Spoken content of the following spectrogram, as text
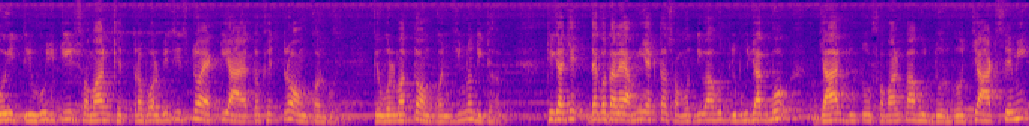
ওই ত্রিভুজটির সমান ক্ষেত্রফল বিশিষ্ট একটি আয়তক্ষেত্র অঙ্কন করি। কেবলমাত্র অঙ্কন চিহ্ন দিতে হবে। ঠিক আছে? দেখো তাহলে আমি একটা সমদ্বিবাহু ত্রিভুজ আঁকবো, যার দুটো সমান বাহুর দৈর্ঘ্য হচ্ছে আট সেমি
